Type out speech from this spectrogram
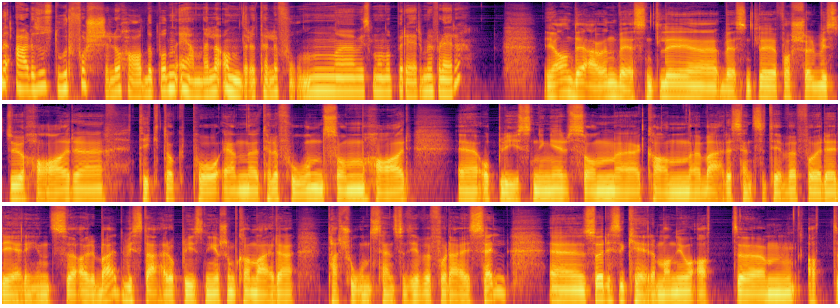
Men er det så stor forskjell å ha det på den ene eller andre telefonen hvis man opererer med flere? Ja, det er jo en vesentlig, vesentlig, forskjell. Hvis du har TikTok på en telefon som har opplysninger som kan være sensitive for regjeringens arbeid, hvis det er opplysninger som kan være personsensitive for deg selv, så risikerer man jo at at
